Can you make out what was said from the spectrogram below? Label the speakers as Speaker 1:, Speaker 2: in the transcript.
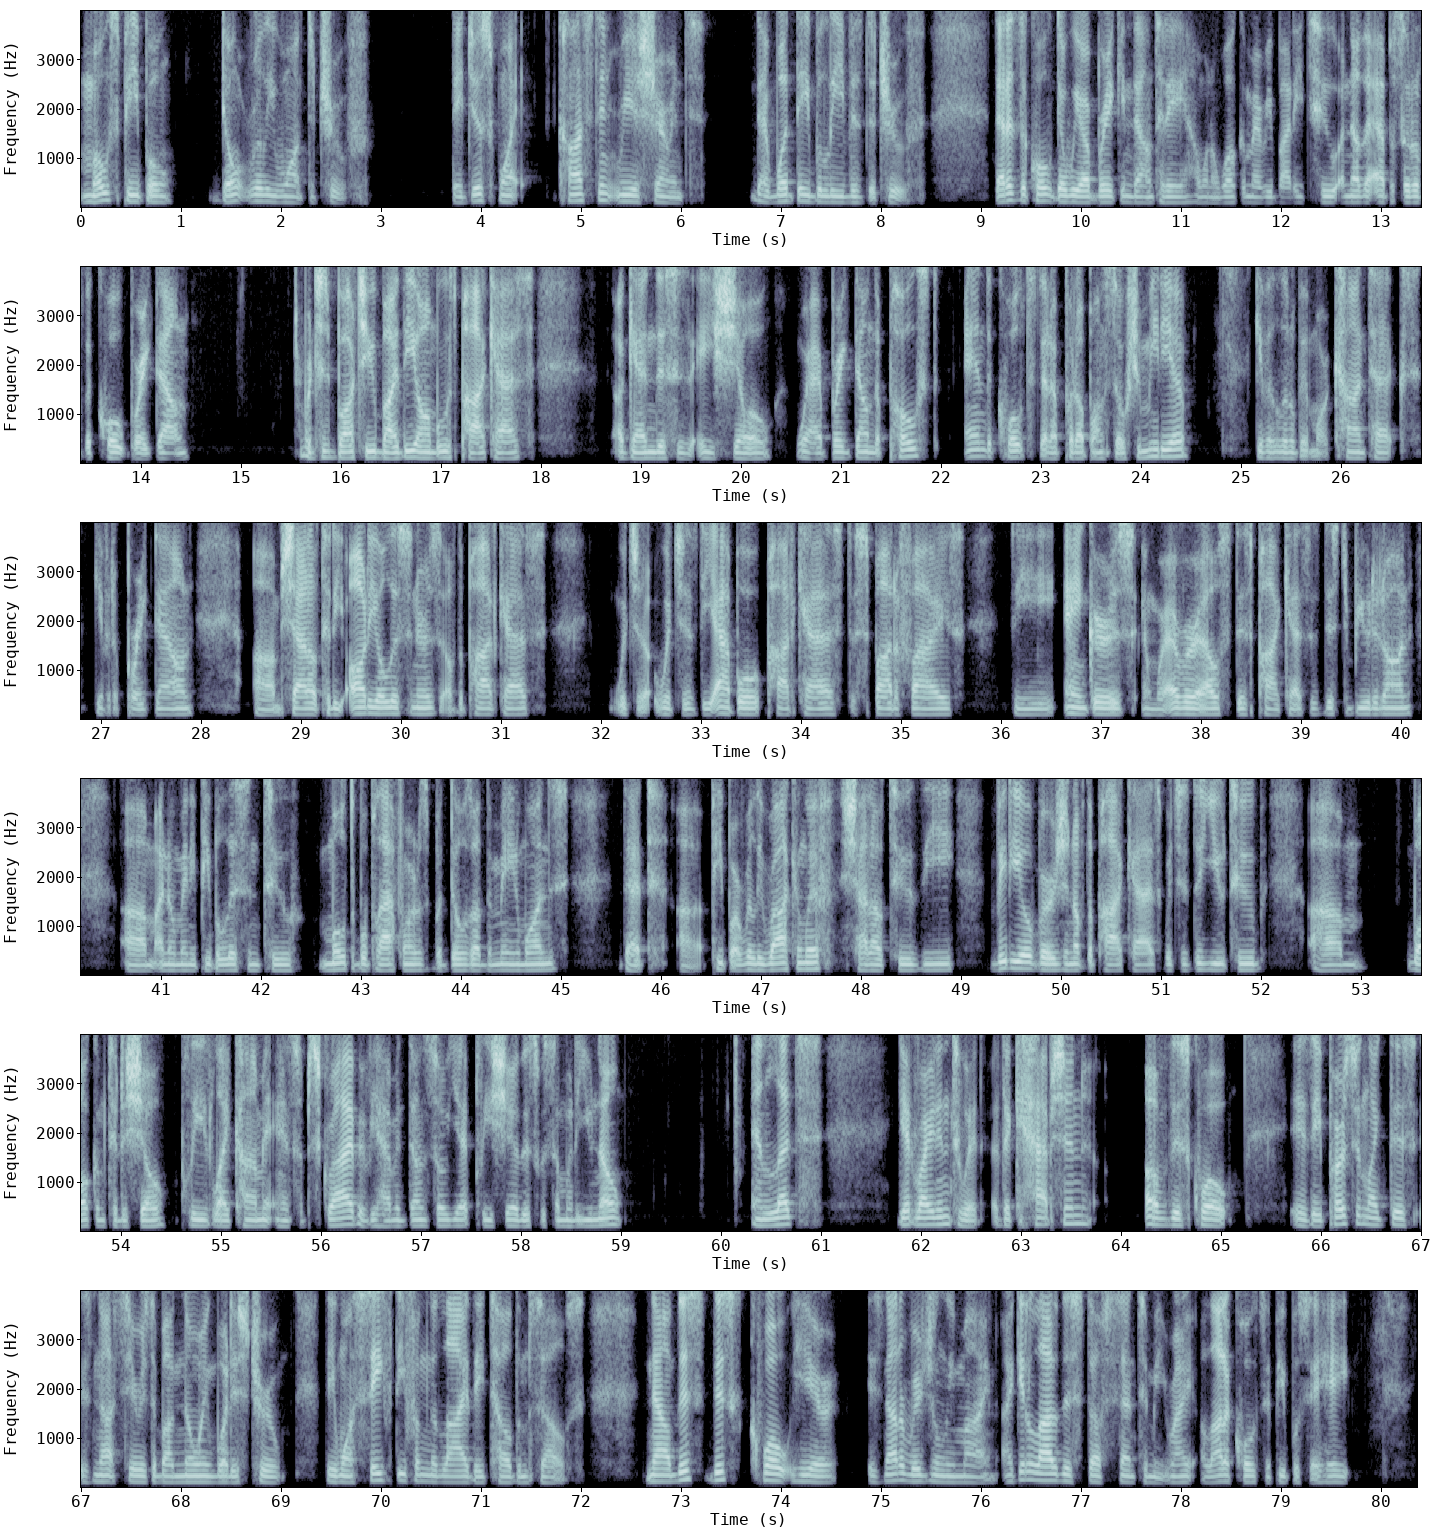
Speaker 1: most people don't really want the truth. They just want constant reassurance that what they believe is the truth. That is the quote that we are breaking down today. I want to welcome everybody to another episode of the quote breakdown, which is brought to you by the All Moves podcast. Again, this is a show where I break down the post and the quotes that I put up on social media, give it a little bit more context, give it a breakdown. Um, shout out to the audio listeners of the podcast, which uh, which is the Apple Podcast, the Spotify's, the anchors, and wherever else this podcast is distributed on. Um, I know many people listen to multiple platforms, but those are the main ones that uh, people are really rocking with. Shout out to the video version of the podcast, which is the YouTube. Um, welcome to the show. Please like, comment, and subscribe. If you haven't done so yet, please share this with somebody you know. And let's get right into it. The caption of this quote is a person like this is not serious about knowing what is true. They want safety from the lie they tell themselves. Now, this this quote here is not originally mine. I get a lot of this stuff sent to me, right? A lot of quotes that people say, "Hey,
